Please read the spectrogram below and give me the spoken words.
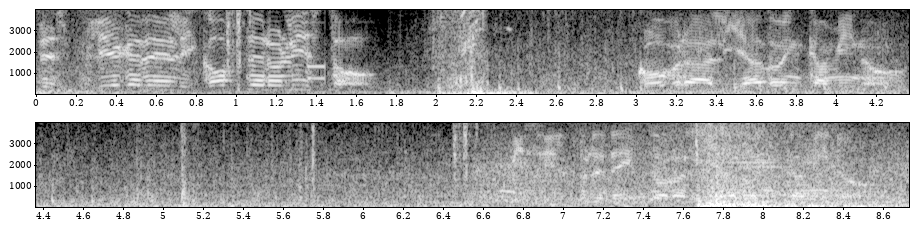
despliegue de helicóptero listo. Cobra aliado en camino. Misil Predator aliado en camino.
